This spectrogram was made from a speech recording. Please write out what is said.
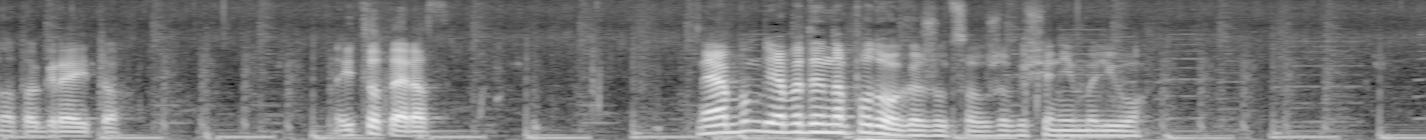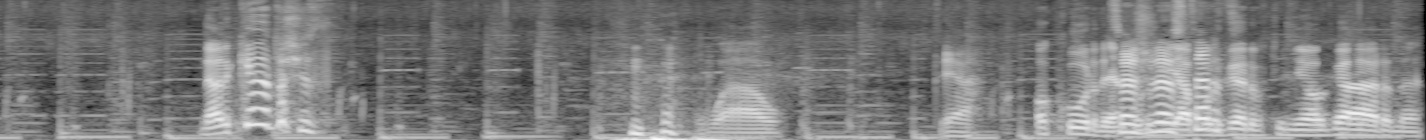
No to great to. No i co teraz? Ja, b- ja będę na podłogę rzucał, żeby się nie myliło. No ale kiedy to się... Wow. Ja. O kurde, Chcesz ja, bur- ja burgerów tu nie ogarnę.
